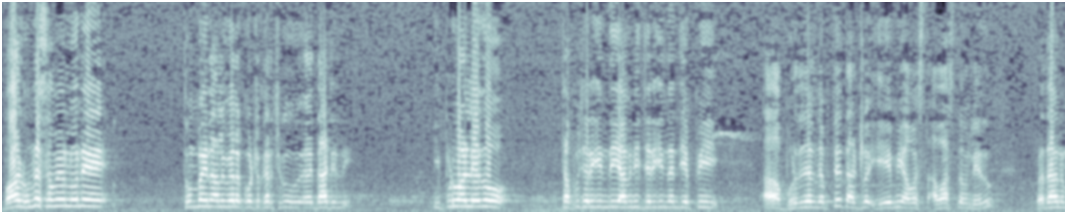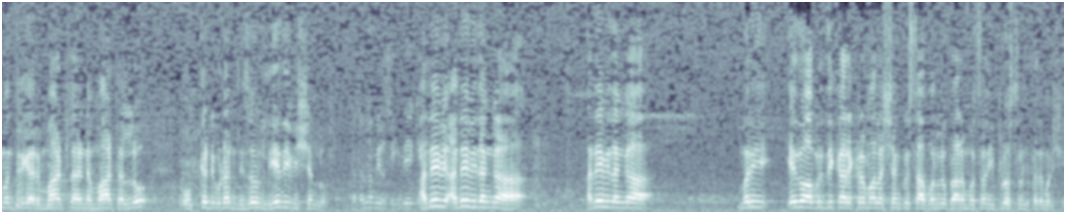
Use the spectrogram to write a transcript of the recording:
వాళ్ళు ఉన్న సమయంలోనే తొంభై నాలుగు వేల కోట్ల ఖర్చుకు దాటింది. ఇప్పుడు వాళ్ళు ఏదో తప్పు జరిగింది అవినీతి జరిగిందని చెప్పి ఆ, బురద జల్లు చెప్తే దాంట్లో ఏమీ అవస్థ అవాస్తవం లేదు. ప్రధానమంత్రి గారు మాట్లాడిన మాటల్లో ఒక్కటి కూడా నిజం లేదు ఈ విషయంలో. అదే అదే విధంగా అదే విధంగా మరి ఏదో అభివృద్ధి కార్యక్రమాల శంకుస్థాపనలు ప్రారంభోత్సవాలు ఇప్పుడు వస్తుండే పెద్ద మనిషి.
